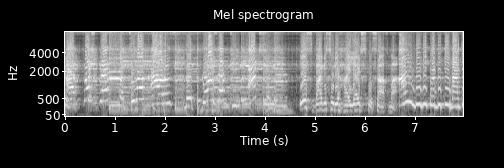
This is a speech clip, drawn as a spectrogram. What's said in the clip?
have fresh breath for 12 hours with close-up deep action. यस बागेश्वरी साथमा। आयुर्वेदिक पद्धतिबाट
